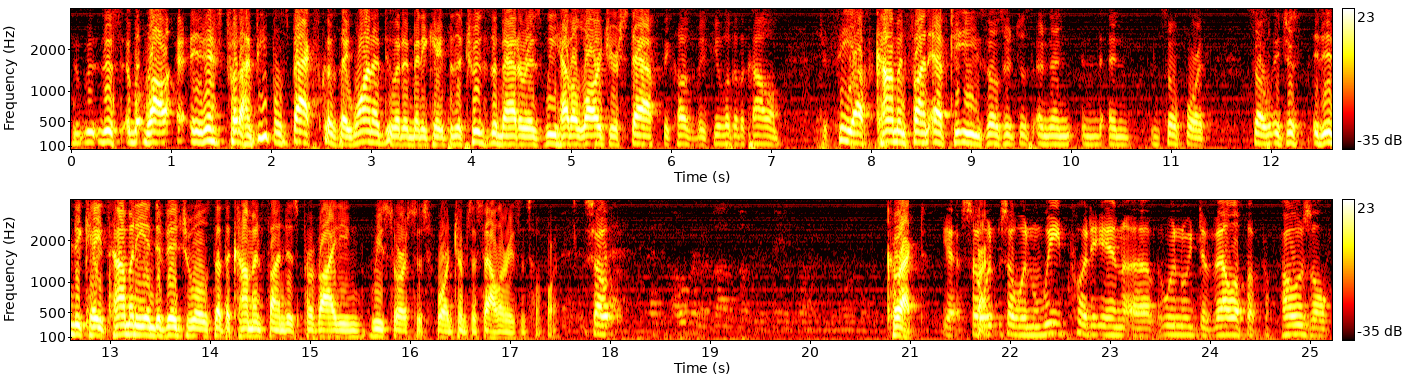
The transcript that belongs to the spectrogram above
this, while it is put on people's backs because they want to do it in many cases, but the truth of the matter is, we have a larger staff because of, if you look at the column, the CF, common fund FTEs, those are just, and then, and, and and so forth. So it just, it indicates how many individuals that the common fund is providing resources for in terms of salaries and so forth. So, Correct. yeah, so, so when we put in, uh, when we develop a proposal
